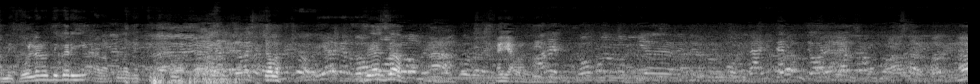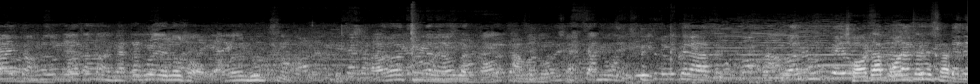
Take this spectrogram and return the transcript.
আমি কল্যাণ অধিকারী আর আপনারা দেখতে থাকুন। চলো ঠিক আছে ছটা পঞ্চাশে ছাড়বে।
